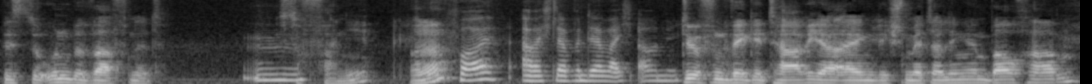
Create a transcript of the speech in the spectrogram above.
bist du unbewaffnet. Ist doch funny, oder? Voll. Aber ich glaube, in der war ich auch nicht. Dürfen Vegetarier eigentlich Schmetterlinge im Bauch haben?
